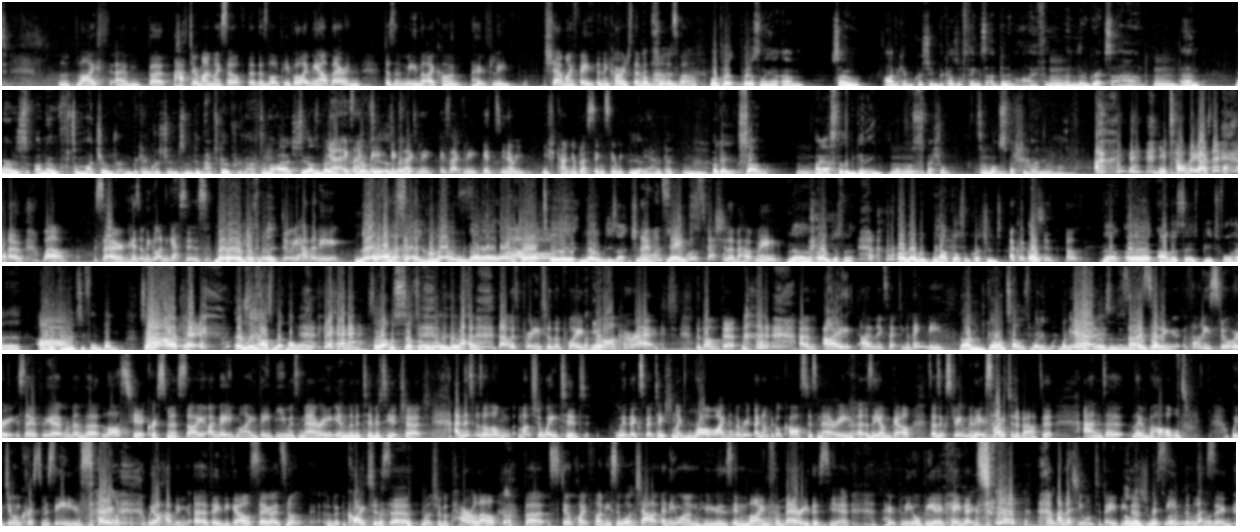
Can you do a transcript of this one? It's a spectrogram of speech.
life. Um, but I have to remind myself that there's a lot of people like me out there, and doesn't mean that I can't hopefully share my faith and encourage them in that as well. Well, per- personally, uh, um, so I became a Christian because of things that I'd done in my life and, Hmm. and the regrets that I had. Um, whereas I know some of my children became Christians and didn't have to go through that, and I actually see that as a benefit. Yeah, I don't see exactly, as negative. exactly, exactly. It's you know you, you should count your blessings. You know, we, Yeah. Okay. Hmm. Okay. So I asked at the beginning what was special. So Hmm. what's special about you, Ramon? you tell me. I um, well, so has we got any guesses? No, uh, just we- minute. Do we have any? No, I'm afraid no. No, all I got Oh. here, nobody's actually. No one's saying what's special about me. No. Oh, just a minute. oh no, we, we have got some questions. A quick Oh, question. Oh, Now, uh, Anna says beautiful hair and a beautiful bump. So oh uh, okay. Emily has met my wife. So, so that was subtle. There you go. So, that was pretty to the point. You are correct. The bump bit. um, I I'm expecting a baby. and go on, tell us when it when it is. Yeah. This is- So I was telling a funny story. So if we uh, remember last year Christmas, I, I made my debut as Mary in the Nativity at church, and this was a long, much awaited. With expectation, like role, I never, re- I never got cast as Mary uh, as a young girl, so I was extremely excited about it. And uh, lo and behold, we're due on Christmas Eve, so we are having a, a baby girl. So it's not quite as uh, much of a parallel, but still quite funny. So watch out, anyone who is in line for Mary this year. Hopefully you'll be okay next year, unless you want a baby. Unless then you want a receive the blessing.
